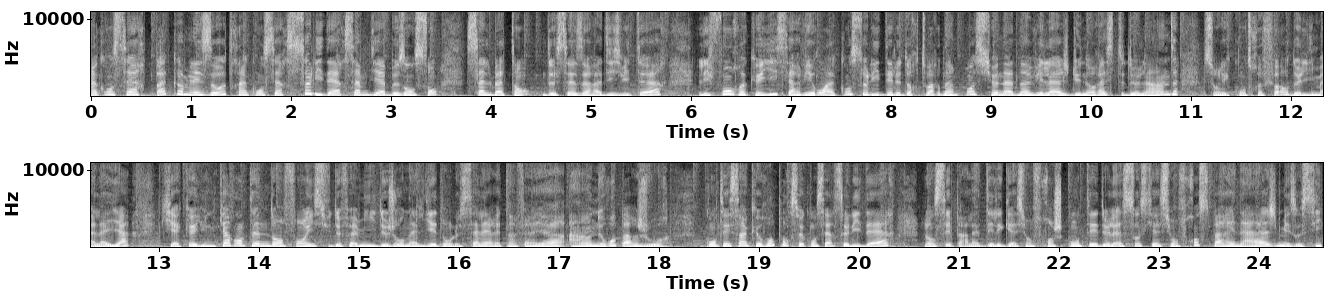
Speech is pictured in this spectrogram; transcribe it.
Un concert pas comme les autres, un concert solidaire samedi à Besançon, salle battant, de 16h à 18h. Les fonds recueillis serviront à consolider le dortoir d'un pensionnat d'un village du nord-est de l'Inde, sur les contreforts de l'Himalaya, qui accueille une quarantaine d'enfants issus de familles de journaliers dont le salaire est inférieur à 1 euro par jour. Comptez 5 euros pour ce concert solidaire, lancé par la délégation Franche-Comté de l'association France Parrainage, mais aussi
